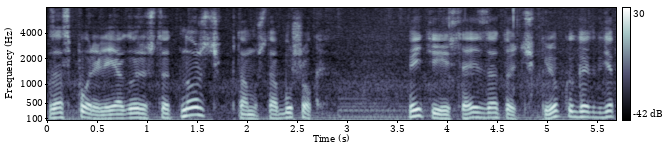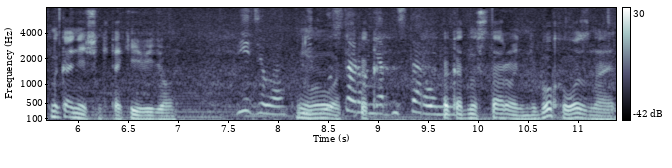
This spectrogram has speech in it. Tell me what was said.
заспорили. Я говорю, что это ножичек, потому что обушок. Видите, есть, а есть заточек. Любка говорит, где-то наконечники такие видела. Видела. Ну вот, как- односторонний. Как односторонний. Бог его знает.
